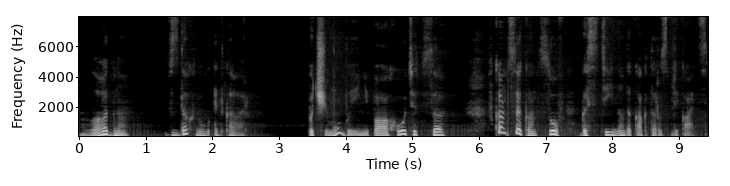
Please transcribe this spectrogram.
Ладно, вздохнул Эдгар. Почему бы и не поохотиться? В конце концов, гостей надо как-то развлекать.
